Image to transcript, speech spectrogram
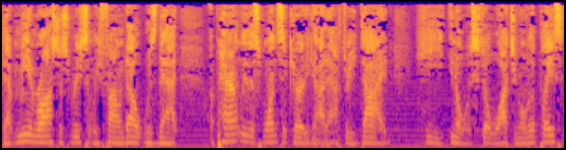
that me and Ross just recently found out was that apparently this one security guard, after he died, he, you know, was still watching over the place.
